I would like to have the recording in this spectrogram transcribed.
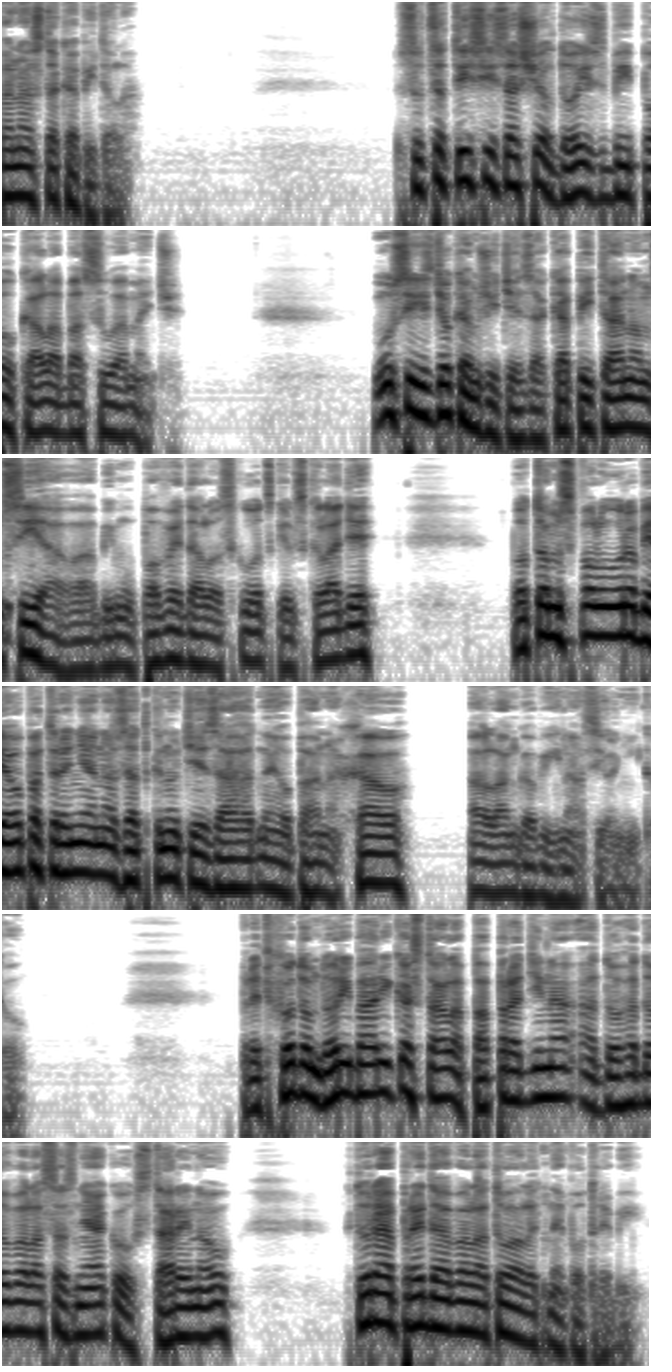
Dvanásta kapitola Sudca, ty si zašiel do izby po kalabasu a meč. Musí ísť okamžite za kapitánom Siao, aby mu povedal o schôdzke v sklade. Potom spolu urobia opatrenia na zatknutie záhadného pána Chao a langových násilníkov. Pred chodom do rybárika stála papradina a dohadovala sa s nejakou starenou, ktorá predávala toaletné potreby.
